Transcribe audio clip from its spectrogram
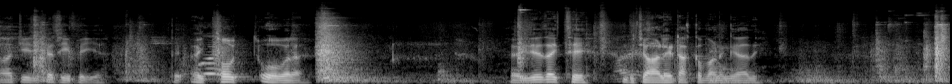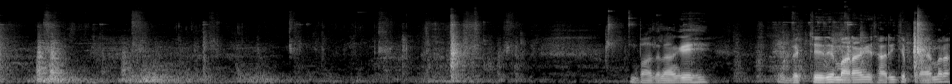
ਆ ਚੀਜ਼ ਘਸੀ ਪਈ ਹੈ ਤੇ ਇੱਥੋਂ ਓਵਰ ਹੈ ਇਹਦੇ ਤਾਂ ਇੱਥੇ ਵਿਚਾਲੇ ਟੱਕ ਬਣ ਗਿਆ ਦੀ ਬਦਲਾਂਗੇ ਇਹ। ਬੱਚੇ ਦੇ ਮਾਰਾਂਗੇ ਸਾਰੀ ਚ ਪ੍ਰਾਈਮਰ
